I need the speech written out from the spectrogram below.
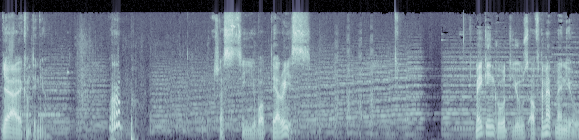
Yeah, I continue. Rup. Just see what there is. Making good use of the map menu.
